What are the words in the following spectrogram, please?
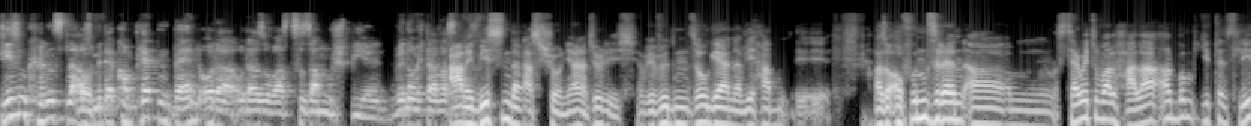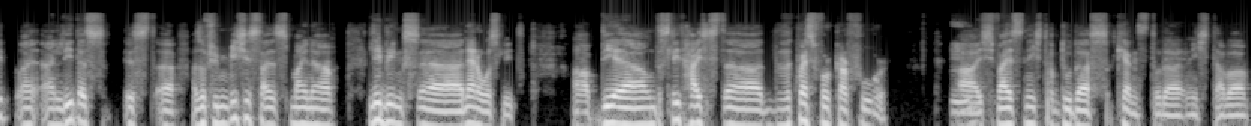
diesem Künstler, also Oh. mit der kompletten Band oder, oder sowas zusammenspielen, wenn euch da was Ah, wir wissen das schon, ja, natürlich. Wir würden so gerne, wir haben, äh, also auf unserem ähm, Stairway to Valhalla Album gibt es ein Lied, ein, ein Lied, das ist, äh, also für mich ist das mein Lieblings äh, Nanos-Lied. Äh, der, und das Lied heißt äh, The Quest for Carrefour. Äh, Mhm. ich weiß nicht, ob du das kennst oder nicht, aber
